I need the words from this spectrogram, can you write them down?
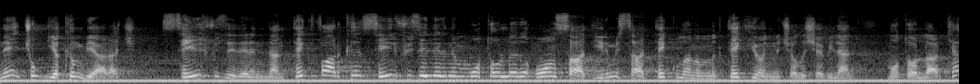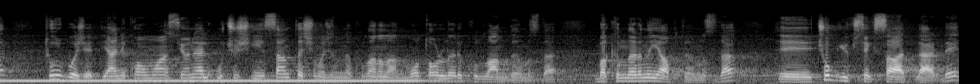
ne çok yakın bir araç. Seyir füzelerinden tek farkı seyir füzelerinin motorları 10 saat 20 saat tek kullanımlık tek yönlü çalışabilen motorlarken turbojet yani konvansiyonel uçuş insan taşımacılığında kullanılan motorları kullandığımızda bakımlarını yaptığımızda e, çok yüksek saatlerde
